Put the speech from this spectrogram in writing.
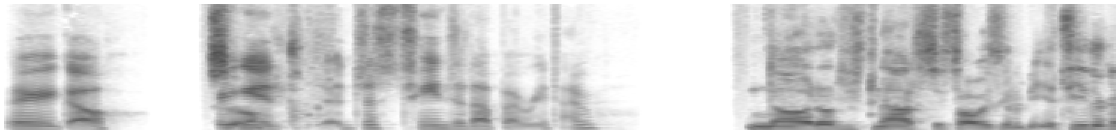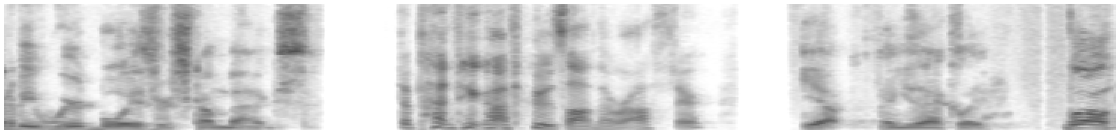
there you go. So you can just change it up every time, no, it'll just now it's just always going to be. It's either going to be Weird Boys or Scumbags. depending on who's on the roster. Yeah, exactly. Well,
